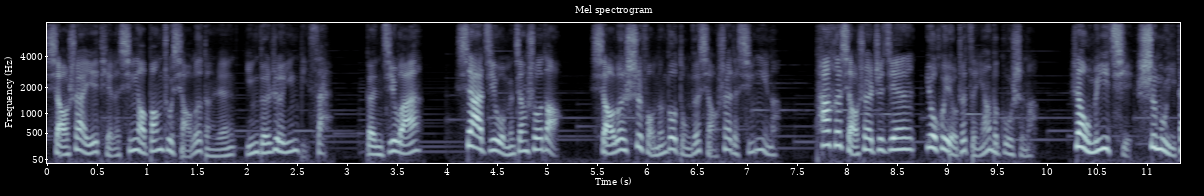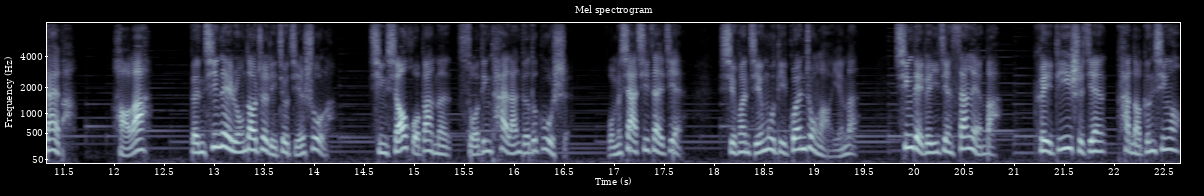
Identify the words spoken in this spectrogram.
小帅也铁了心要帮助小乐等人赢得热音比赛。本集完，下集我们将说到小乐是否能够懂得小帅的心意呢？他和小帅之间又会有着怎样的故事呢？让我们一起拭目以待吧。好啦，本期内容到这里就结束了，请小伙伴们锁定泰兰德的故事，我们下期再见。喜欢节目的观众老爷们，请给个一键三连吧，可以第一时间看到更新哦。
